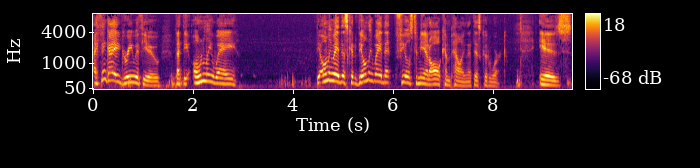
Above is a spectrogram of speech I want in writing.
I think I agree with you that the only way the only way this could the only way that feels to me at all compelling that this could work is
